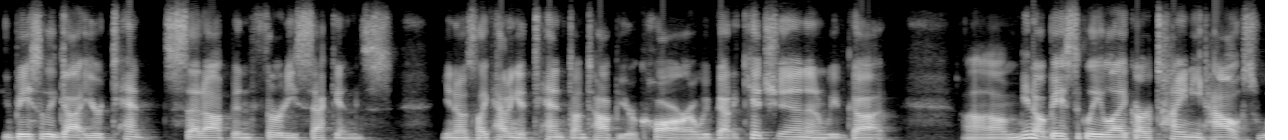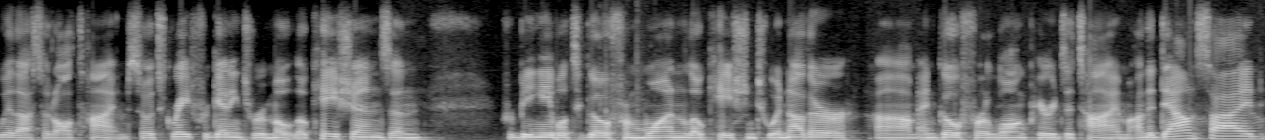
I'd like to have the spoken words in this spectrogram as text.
you basically got your tent set up in 30 seconds. You know, it's like having a tent on top of your car. And we've got a kitchen, and we've got um, you know, basically like our tiny house with us at all times. So it's great for getting to remote locations and for being able to go from one location to another um, and go for long periods of time. On the downside,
